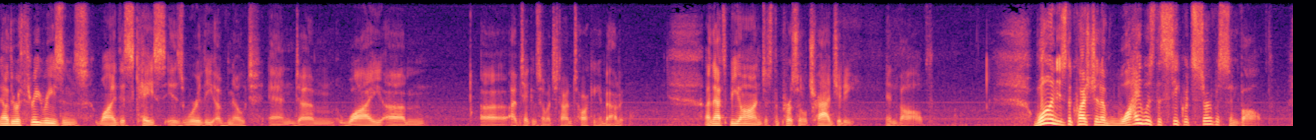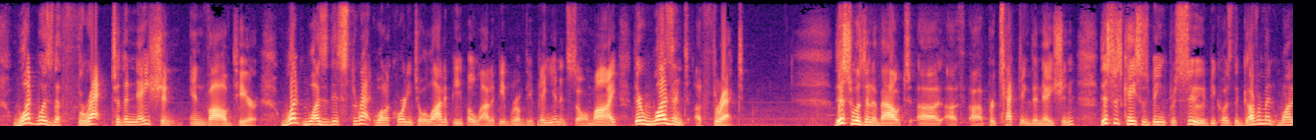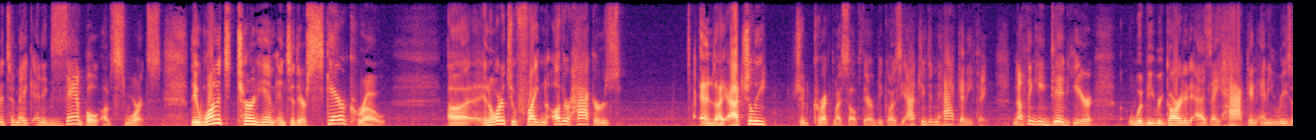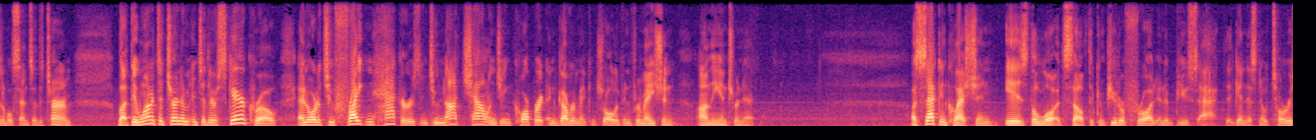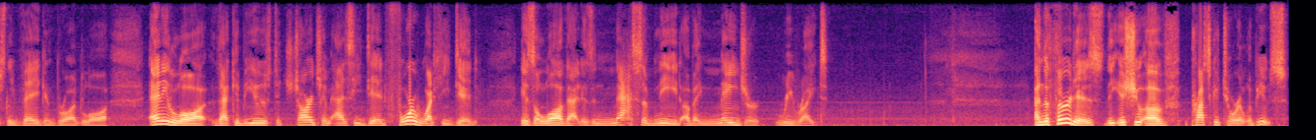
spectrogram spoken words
Now, there are three reasons why this case is worthy of note and um, why um, uh, I've taken so much time talking about it. And that's beyond just the personal tragedy involved. One is the question of why was the Secret Service involved? What was the threat to the nation involved here? What was this threat? Well, according to a lot of people, a lot of people are of the opinion, and so am I, there wasn't a threat. This wasn't about uh, uh, uh, protecting the nation. This was case was being pursued because the government wanted to make an example of Swartz. They wanted to turn him into their scarecrow uh, in order to frighten other hackers. And I actually should correct myself there because he actually didn't hack anything. Nothing he did here would be regarded as a hack in any reasonable sense of the term. But they wanted to turn him into their scarecrow in order to frighten hackers into not challenging corporate and government control of information on the internet. A second question is the law itself, the Computer Fraud and Abuse Act. Again, this notoriously vague and broad law any law that could be used to charge him as he did for what he did is a law that is in massive need of a major rewrite. And the third is the issue of prosecutorial abuse.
